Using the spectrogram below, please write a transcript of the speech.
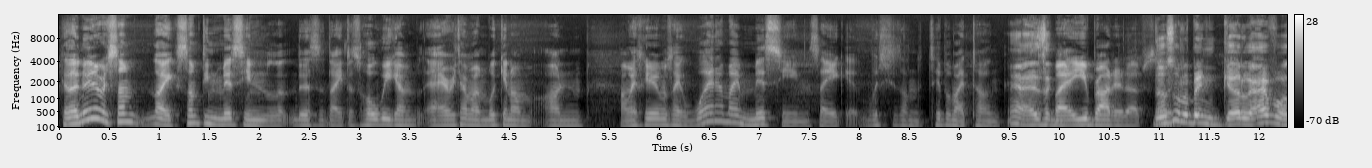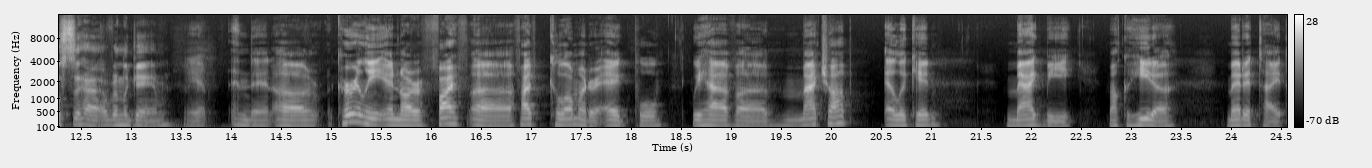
because I knew there was some like something missing this like this whole week. I'm every time I'm looking on on on my screen, I was like, what am I missing? It's like it was just on the tip of my tongue. Yeah, it's like But you brought it up. So those would have been good rivals to have in the game. Yep. And then uh currently in our five uh five kilometer egg pool, we have uh Machop, Elekid, Magby, Makuhita, Meditite,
